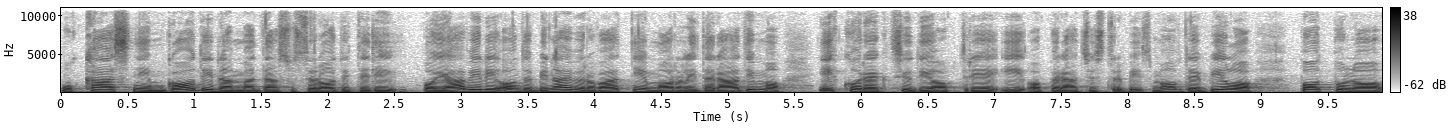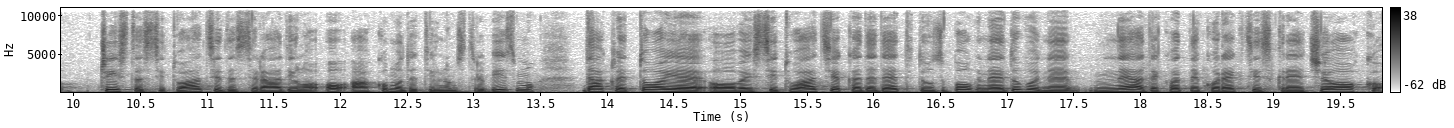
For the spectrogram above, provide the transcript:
u kasnim godinama da su se roditelji pojavili, onda bi najverovatnije morali da radimo i korekciju dioptrije i operaciju strabizma. Ovdje je bilo potpuno čista situacija da se radilo o akomodativnom strabizmu. Dakle, to je ovaj, situacija kada detetu zbog nedovoljne, neadekvatne korekcije skreće oko.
